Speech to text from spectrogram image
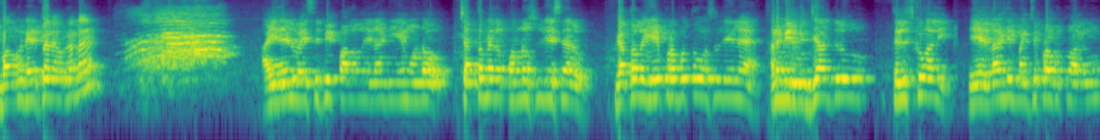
బాబు నేర్పారా ఎవరన్నా? ఐదేళ్ళు వైసీపీ పాలనలో ఇలాంటివి ఏమి ఉండవు. చెత్త మీద పన్ను వసూలు చేశారు. గతంలో ఏ ప్రభుత్వం వసూలు చేయలే. అని మీరు విద్యార్థులు తెలుసుకోవాలి. ఎలాంటి మంచి ప్రభుత్వాలు?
